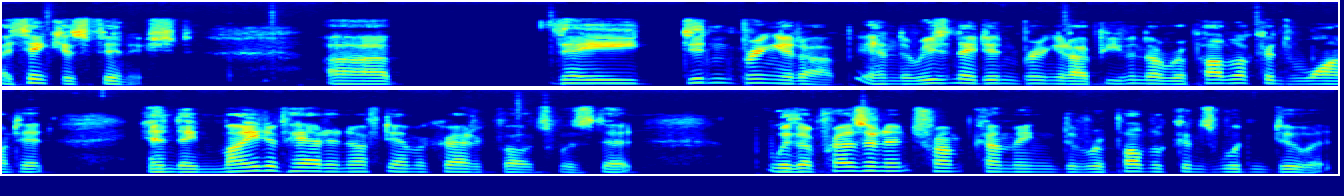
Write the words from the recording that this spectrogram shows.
I think is finished. Uh, they didn't bring it up. And the reason they didn't bring it up, even though Republicans want it, and they might have had enough Democratic votes, was that with a President Trump coming, the Republicans wouldn't do it.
